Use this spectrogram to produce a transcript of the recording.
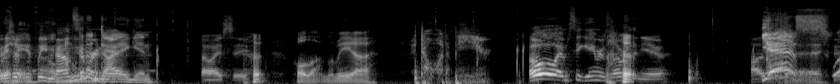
we should- if we Oh, found I'm somewhere gonna die near- again. Oh, I see. Hold on, let me. Uh, I don't want to be here. Oh, MC Gamer's lower than you. Oh, that's Yes! good.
